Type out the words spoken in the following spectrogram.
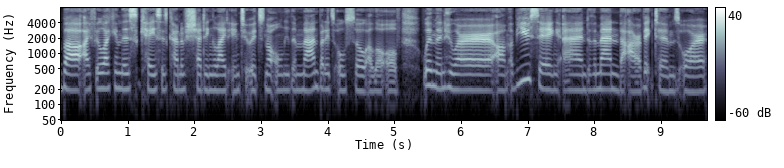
But I feel like in this case, it's kind of shedding light into it's not only the man, but it's also a lot of women who are um, abusing and the men that are victims or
